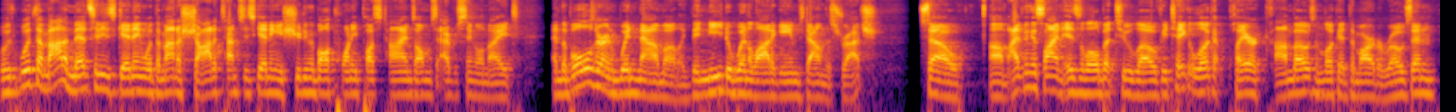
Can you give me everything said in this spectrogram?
with, with the amount of minutes that he's getting, with the amount of shot attempts he's getting, he's shooting the ball 20 plus times almost every single night. And the Bulls are in win now mode. Like they need to win a lot of games down the stretch. So um, I think this line is a little bit too low. If you take a look at player combos and look at DeMar DeRozan,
